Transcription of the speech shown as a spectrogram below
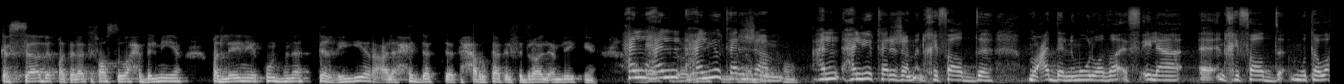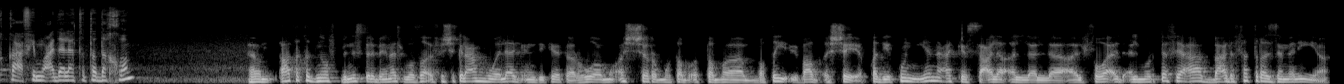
كالسابقة 3.1% قد لن يكون هناك تغيير على حدة تحركات الفدرالي الأمريكي. هل هل هل يترجم هل هل يترجم انخفاض معدل نمو الوظائف إلى انخفاض متوقع في معدلات التضخم؟ أعتقد نوف بالنسبة لبيانات الوظائف بشكل عام هو لاج إنديكيتور هو مؤشر بطيء ببعض الشيء. قد يكون ينعكس على الفوائد المرتفعة بعد فترة زمنية.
